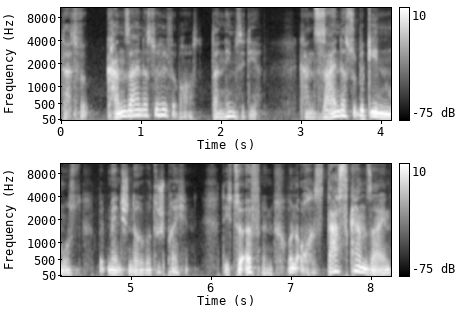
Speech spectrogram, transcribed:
Das kann sein, dass du Hilfe brauchst. Dann nimm sie dir kann sein, dass du beginnen musst, mit Menschen darüber zu sprechen, dich zu öffnen. Und auch das kann sein,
